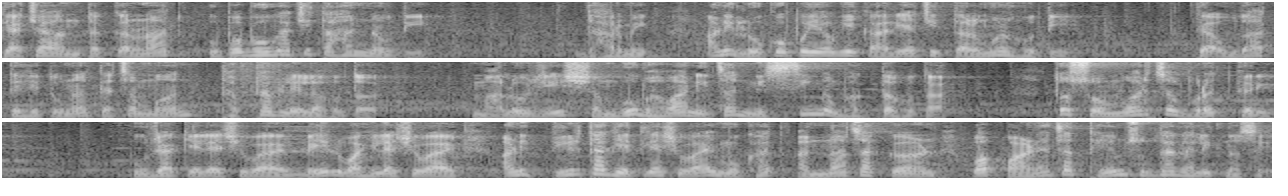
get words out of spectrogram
त्याच्या अंतःकरणात उपभोगाची तहान नव्हती. धार्मिक आणि लोकोपयोगी कार्याची तळमळ होती. त्या उदात्त हेतूनं त्याचं मन थपथपलेलं होतं. मालोजी शंभू भवानीचा निस्सीम भक्त होता. तो सोमवारचं व्रत करी पूजा केल्याशिवाय बेल वाहिल्याशिवाय आणि तीर्थ घेतल्याशिवाय मुखात अन्नाचा कण वा पाण्याचा थेंब सुद्धा घालीत नसे.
